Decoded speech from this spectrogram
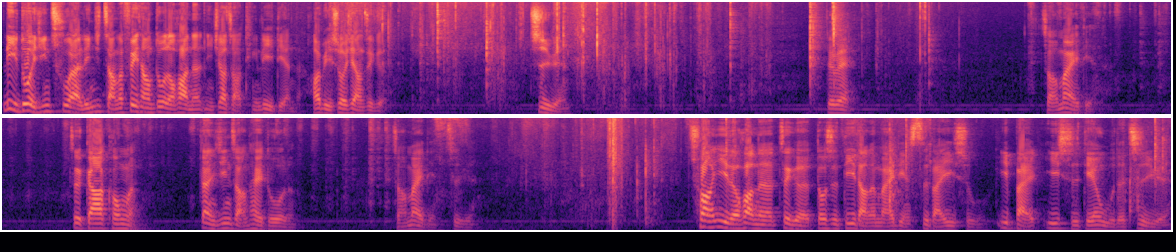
利多已经出来了，已经涨得非常多的话呢，你就要找停利点了。好比说像这个。智原，对不对？找卖点，这嘎空了，但已经涨太多了，找卖点。智原，创意的话呢，这个都是低档的买点，四百一十五、一百一十点五的智原，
